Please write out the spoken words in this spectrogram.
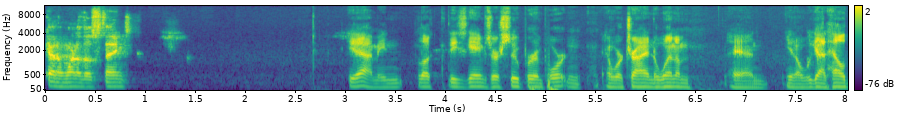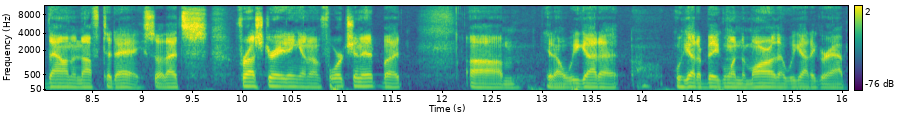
kind of one of those things. Yeah, I mean, look, these games are super important, and we're trying to win them. And you know, we got held down enough today, so that's frustrating and unfortunate. But um, you know, we got a we got a big one tomorrow that we got to grab.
